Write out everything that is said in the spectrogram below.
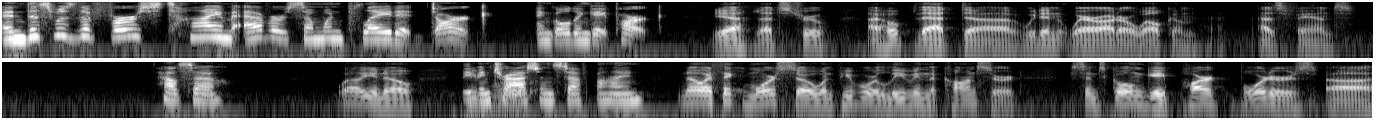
And this was the first time ever someone played at dark in Golden Gate Park. Yeah, that's true. I hope that uh, we didn't wear out our welcome as fans. How so? Well, you know, Leaving trash were- and stuff behind. No, I think more so when people were leaving the concert, since Golden Gate Park borders, uh,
